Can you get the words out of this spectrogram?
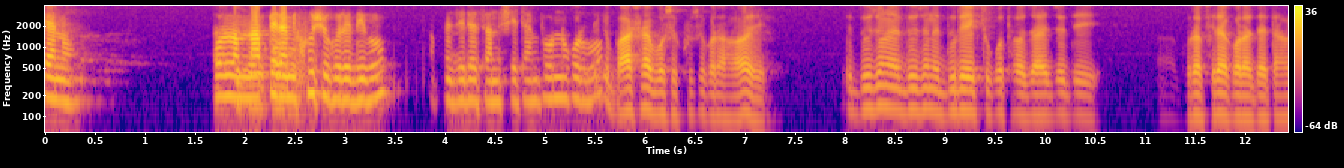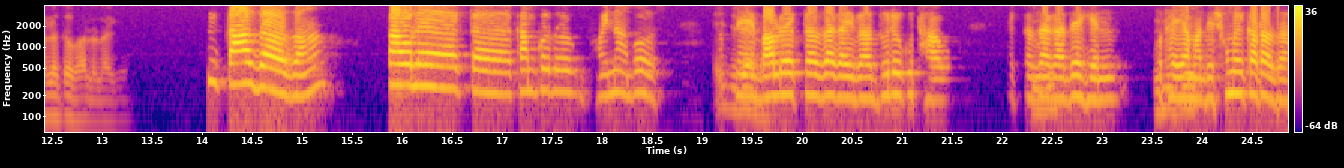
কেন? বললাম না যাই আপনার আমি খুশি করে দিব। যেটা চান সেটা আমি পূর্ণ করব। বাসায় বসে খুশি করা হয়। দুজনে দুজনে দূরে একটু কোথাও যায় যদি ঘোরাফেরা করা যায় তাহলে তো ভালো লাগে। তা যাওয়া যা। তাহলে একটা কাম করতে হয় না বস? আপনি ভালো একটা জায়গায় বা দূরে কোথাও একটা জায়গা দেখেন কোথায় আমাদের সময় কাটা যা।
